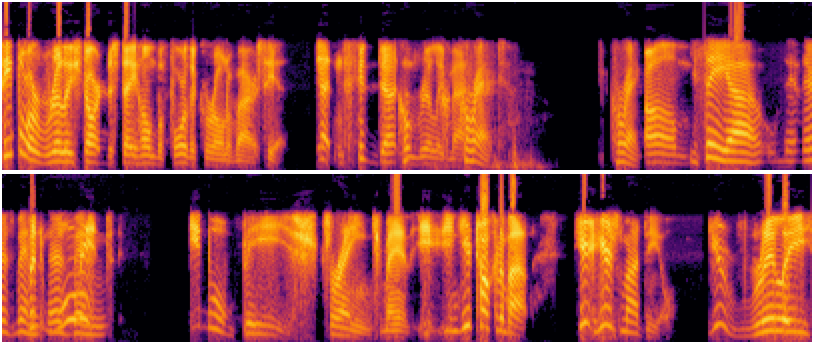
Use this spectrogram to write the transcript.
people are really starting to stay home before the coronavirus hit. Doesn't it doesn't really matter. Correct. Correct. Um, You see, uh, there's been but there's been it? It will be strange, man. You're talking about here. Here's my deal. You really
